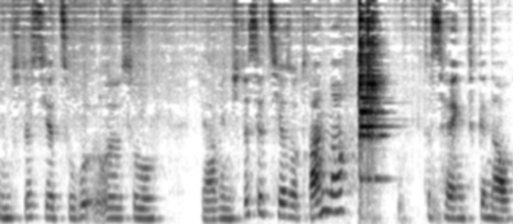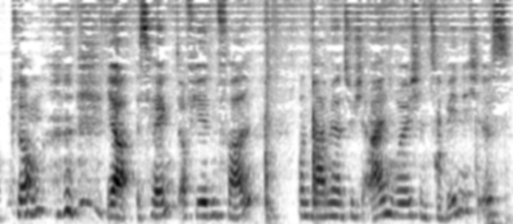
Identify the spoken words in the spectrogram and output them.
wenn ich das jetzt so, äh, so, ja, wenn ich das jetzt hier so dran mache, das hängt, genau, klong. ja, es hängt auf jeden Fall. Und da mir natürlich ein Röhrchen zu wenig ist,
